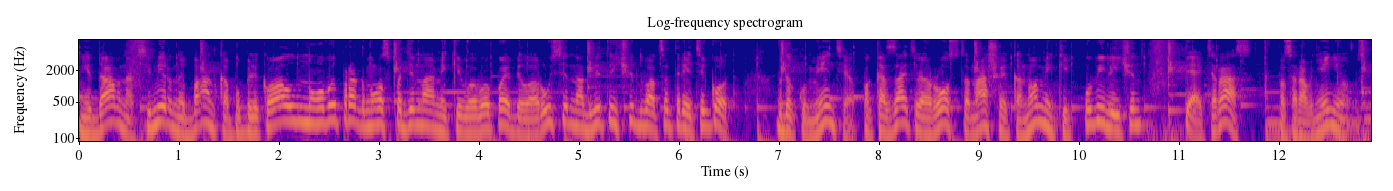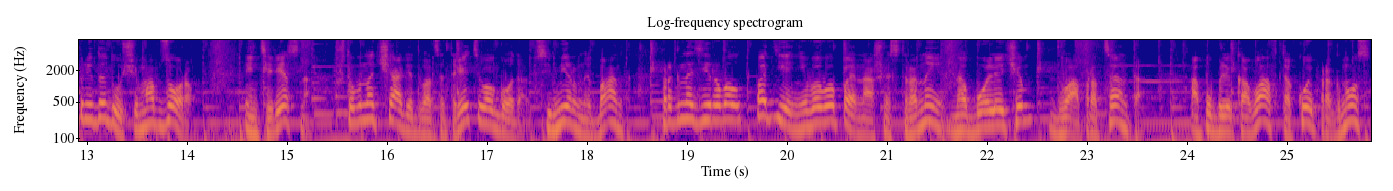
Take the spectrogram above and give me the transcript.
Недавно Всемирный банк опубликовал новый прогноз по динамике ВВП Беларуси на 2023 год. В документе показатель роста нашей экономики увеличен в пять раз по сравнению с предыдущим обзором. Интересно, что в начале 2023 года Всемирный банк прогнозировал падение ВВП нашей страны на более чем 2%. Опубликовав такой прогноз,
